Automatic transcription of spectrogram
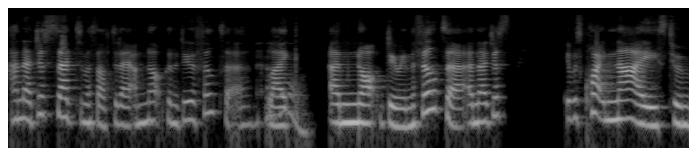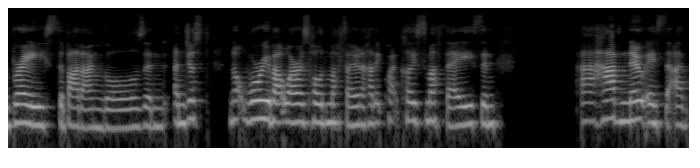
And I just said to myself today, I'm not going to do a filter. Like, Oh. I'm not doing the filter. And I just, it was quite nice to embrace the bad angles and and just not worry about where I was holding my phone. I had it quite close to my face, and I have noticed that I've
